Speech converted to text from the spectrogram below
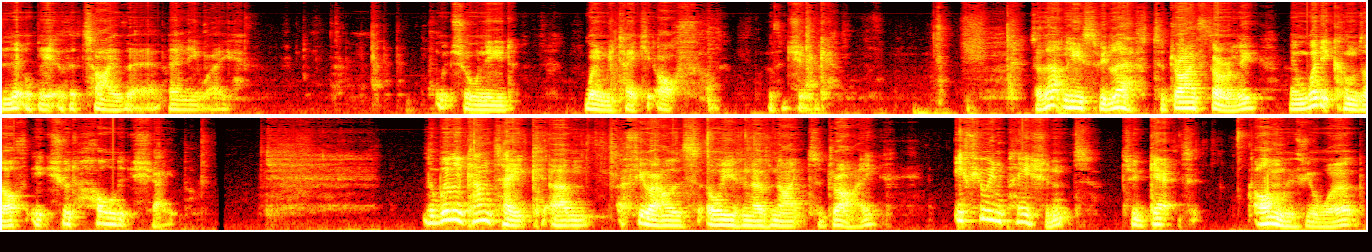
a little bit of a tie there anyway, which we'll need when we take it off with the jig. So that needs to be left to dry thoroughly and when it comes off it should hold its shape. The willow can take um, a few hours or even overnight to dry if you're impatient to get on with your work,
